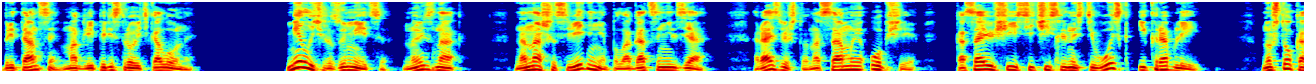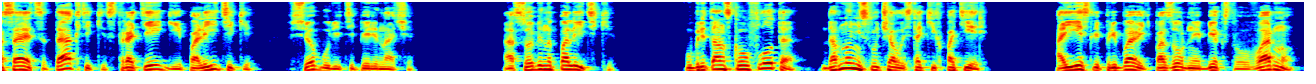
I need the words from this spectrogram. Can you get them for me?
британцы могли перестроить колонны. Мелочь, разумеется, но и знак. На наши сведения полагаться нельзя разве что на самые общие, касающиеся численности войск и кораблей. Но что касается тактики, стратегии, политики, все будет теперь иначе. Особенно политики. У британского флота давно не случалось таких потерь. А если прибавить позорное бегство в Варну,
